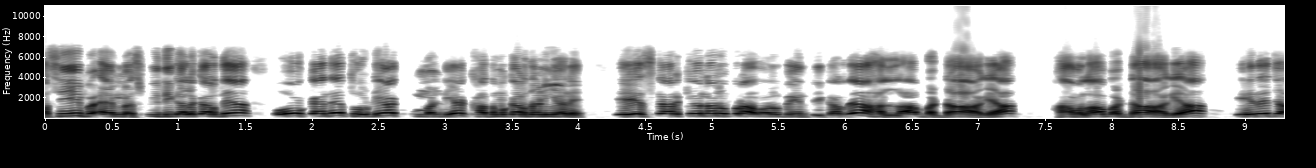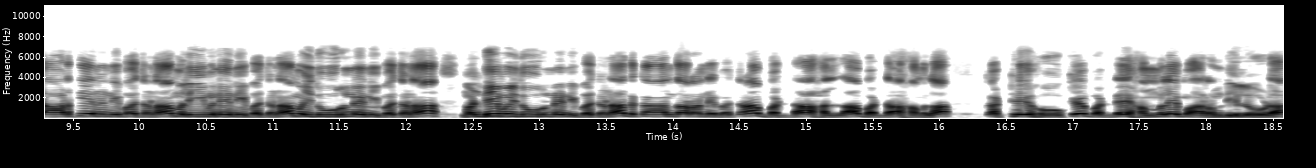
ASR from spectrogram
ਅਸੀਂ ਐਮਐਸਪੀ ਦੀ ਗੱਲ ਕਰਦੇ ਆ, ਉਹ ਕਹਿੰਦੇ ਤੁਹਾਡੀਆਂ ਮੰਡੀਆਂ ਖਤਮ ਕਰ ਦੇਣੀਆਂ ਨੇ। ਇਸ ਕਰਕੇ ਉਹਨਾਂ ਨੂੰ ਭਰਾਵਾਂ ਨੂੰ ਬੇਨਤੀ ਕਰਦੇ ਆ, ਹੱਲਾ ਵੱਡਾ ਆ ਗਿਆ, ਹਮਲਾ ਵੱਡਾ ਆ ਗਿਆ। ਇਹਦੇ ਚ ਆੜਤੀਏ ਨੇ ਨਹੀਂ ਬਚਣਾ, ਮਲੀਮ ਨੇ ਨਹੀਂ ਬਚਣਾ, ਮਜ਼ਦੂਰ ਨੇ ਨਹੀਂ ਬਚਣਾ, ਮੰਡੀ ਮਜ਼ਦੂਰ ਨੇ ਨਹੀਂ ਬਚਣਾ, ਦੁਕਾਨਦਾਰਾਂ ਨੇ ਬਚਣਾ, ਵੱਡਾ ਹੱਲਾ, ਵੱਡਾ ਹਮਲਾ, ਇਕੱਠੇ ਹੋ ਕੇ ਵੱਡੇ ਹਮਲੇ ਮਾਰਨ ਦੀ ਲੋੜ ਆ।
